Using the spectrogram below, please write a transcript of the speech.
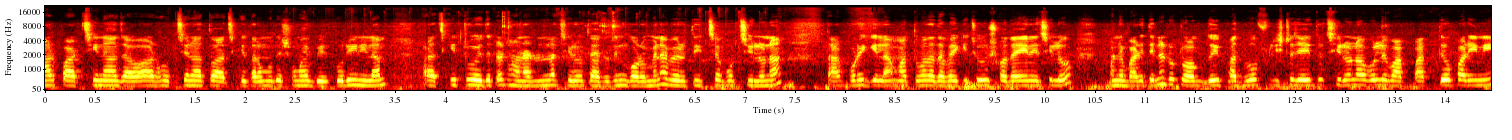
আর পারছি না যাওয়ার হচ্ছে না, তো আজকে তার মধ্যে সময় বের করেই নিলাম। আর আজকে একটু ওয়েদারটা ঠান্ডা ঠান্ডা ছিল, তো এতদিন গরমে না বেরোতে ইচ্ছা করছিল না। তারপরে গেলাম, আর তোমার দাদাভাই কিছু সদাই এনেছিল। মানে বাড়িতে না একটু টক দই পাতবো ফ্রিজটা যেহেতু ছিল না বলে পাততেও পারিনি।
